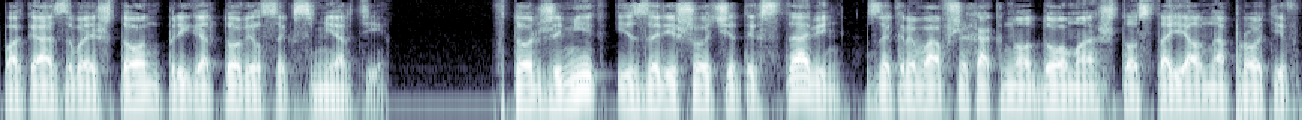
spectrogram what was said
показывая, что он приготовился к смерти. В тот же миг из-за решетчатых ставень, закрывавших окно дома, что стоял напротив,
